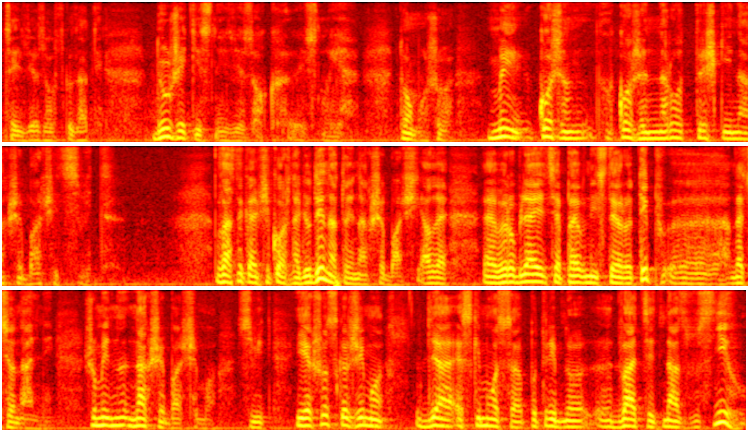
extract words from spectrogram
цей зв'язок сказати. Дуже тісний зв'язок існує. Тому що ми, кожен, кожен народ трішки інакше бачить світ. Власне кажучи, кожна людина то інакше бачить, але е, виробляється певний стереотип е, національний, що ми інакше бачимо світ. І якщо, скажімо, для ескімоса потрібно е, 20 назв снігу,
